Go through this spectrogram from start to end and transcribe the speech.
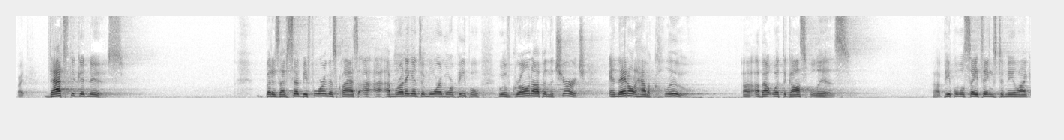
Right? That's the good news. But as I've said before in this class, I, am running into more and more people who have grown up in the church and they don't have a clue uh, about what the gospel is. Uh, people will say things to me like,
